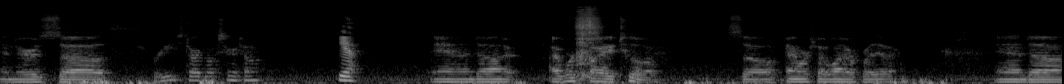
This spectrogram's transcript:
and there's uh, three Starbucks here in town. Yeah. And uh, I work by two of them, so Pam works by one, I work by the other, and uh,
